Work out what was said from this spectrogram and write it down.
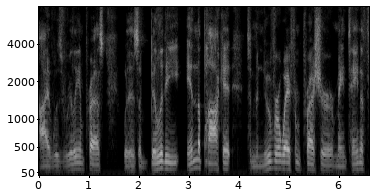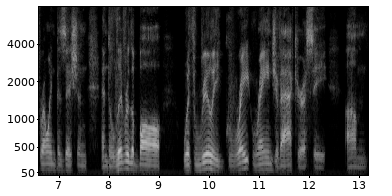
I was really impressed with his ability in the pocket to maneuver away from pressure, maintain a throwing position, and deliver the ball with really great range of accuracy um,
